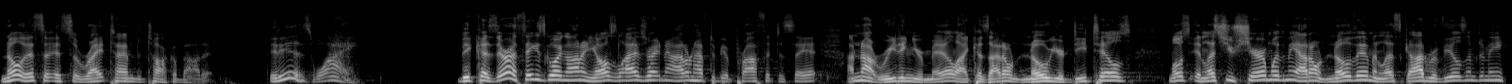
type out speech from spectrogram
No, it's, a, it's the right time to talk about it. It is. Why? Because there are things going on in y'all's lives right now. I don't have to be a prophet to say it. I'm not reading your mail because I, I don't know your details most unless you share them with me i don't know them unless god reveals them to me.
